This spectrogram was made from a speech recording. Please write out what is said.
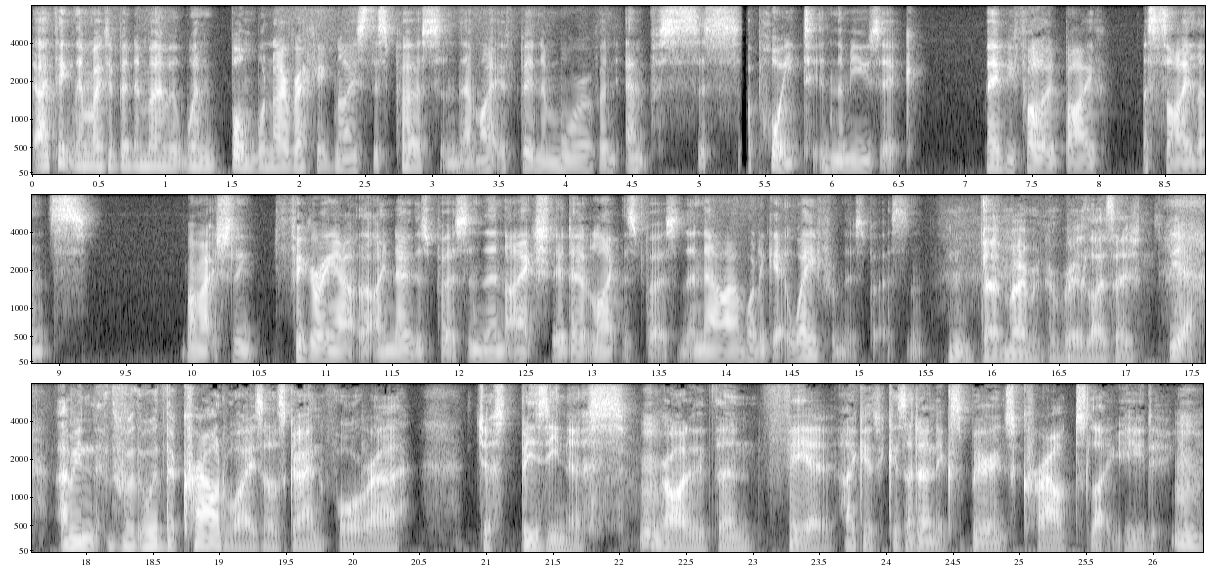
I think there might have been a moment when, boom, when I recognised this person, there might have been a more of an emphasis, a point in the music, maybe followed by a silence. I'm actually figuring out that I know this person, then actually I don't like this person, and now I want to get away from this person. Hmm. That moment of realization. Yeah. I mean, with, with the crowd wise, I was going for uh, just busyness hmm. rather than fear. I guess because I don't experience crowds like you do. Hmm.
